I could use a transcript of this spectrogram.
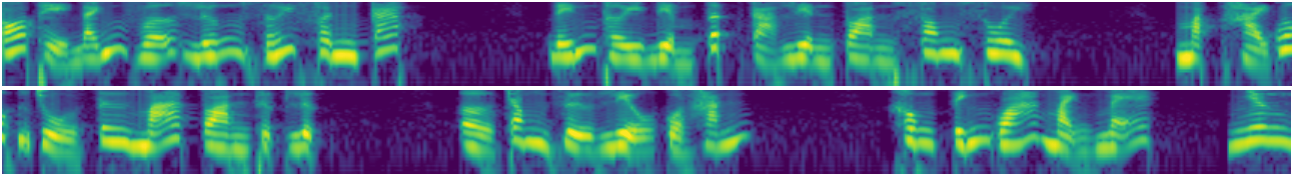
có thể đánh vỡ lưỡng giới phân cát, đến thời điểm tất cả liền toàn xong xuôi, mặt hải quốc chủ tư mã toàn thực lực, ở trong dữ liệu của hắn, không tính quá mạnh mẽ, nhưng,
